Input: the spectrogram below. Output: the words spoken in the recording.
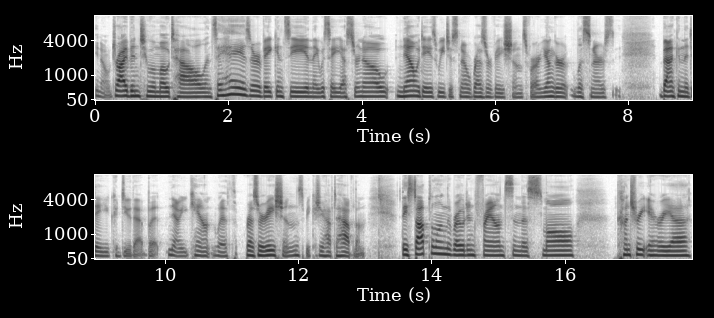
you know, drive into a motel and say, hey, is there a vacancy? And they would say yes or no. Nowadays, we just know reservations for our younger listeners. Back in the day, you could do that, but now you can't with reservations because you have to have them. They stopped along the road in France in this small country area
